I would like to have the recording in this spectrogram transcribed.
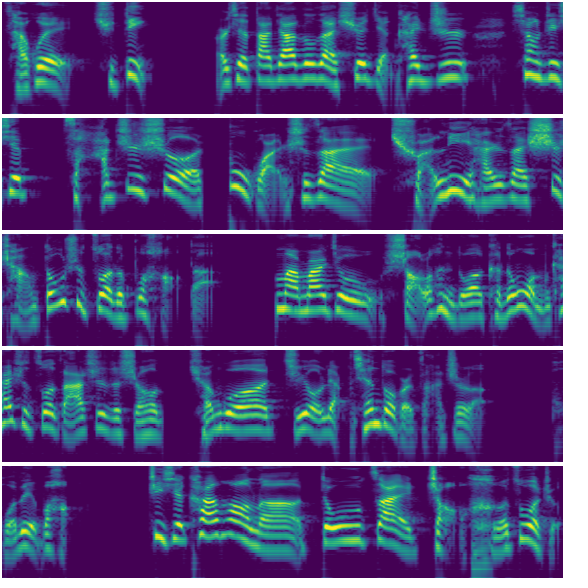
才会去定，而且大家都在削减开支。像这些杂志社，不管是在权力还是在市场，都是做的不好的，慢慢就少了很多。可能我们开始做杂志的时候，全国只有两千多本杂志了，活的也不好。这些刊号呢，都在找合作者。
